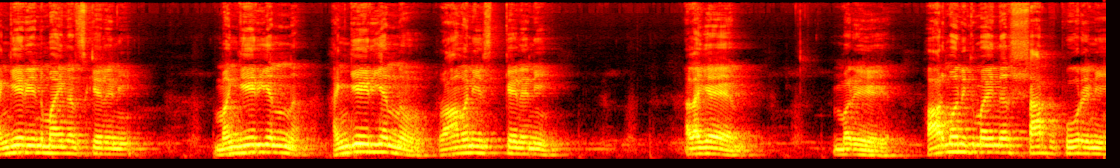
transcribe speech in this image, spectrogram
Hungarian minor scale అని మంగేరియన్ హంగేరియన్ రామనీ స్కేల్ అని అలాగే మరి హార్మోనిక్ మైనర్ షార్ప్ పూర్ అని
